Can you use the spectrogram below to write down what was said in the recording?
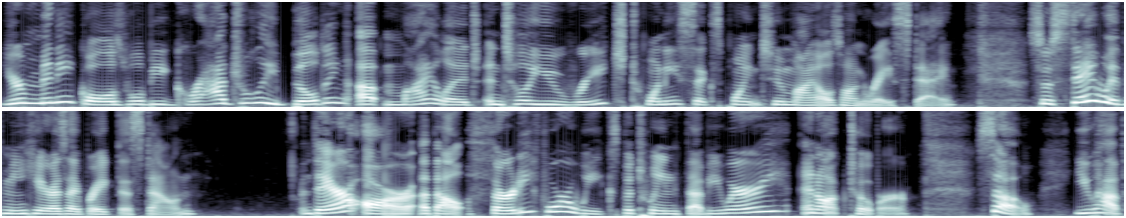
Your mini goals will be gradually building up mileage until you reach 26.2 miles on race day. So stay with me here as I break this down. There are about 34 weeks between February and October. So you have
